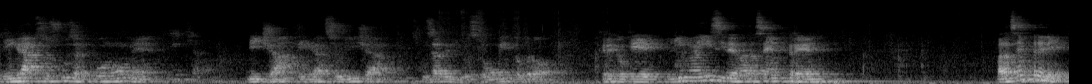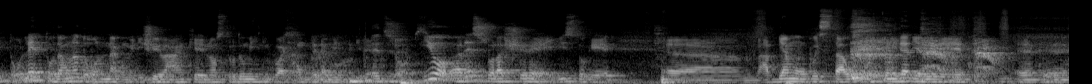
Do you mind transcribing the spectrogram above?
ringrazio, scusa il tuo nome, Licia, ringrazio Licia, scusate di questo momento, però credo che l'inno a Iside vada sempre, vada sempre letto, letto da una donna, come diceva anche il nostro Domenico, è completamente diverso. Io adesso lascerei, visto che eh, abbiamo questa opportunità di avere eh,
